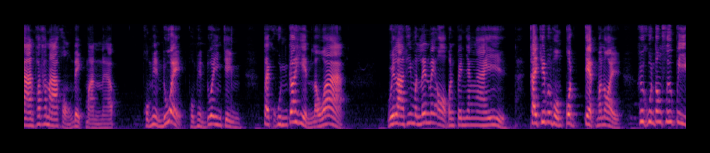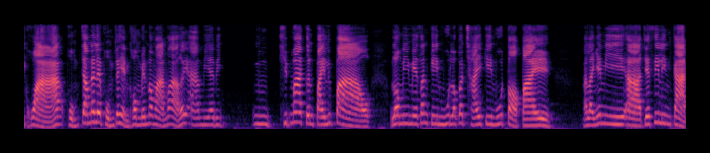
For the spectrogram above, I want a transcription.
การพัฒนาของเด็กมันนะครับ ผมเห็นด้วย ผมเห็นด้วยจริง ๆ แต่คุณก็เห็นแล้วว่า เวลาที่มันเล่นไม่ออกมันเป็นยังไง ใครคิดเหมือนผมกดเจ็ดมาหน่อย คือคุณต้องซื้อปีขวา ผมจำได้เลยผมจะเห็นคอมเมนต์ประมาณว่าเฮ้ยอาเมียคิดมากเกินไปหรือเปล่า เรามีเมสันกรีนวูดเราก็ใช้กรีนวูดต่อไป อะไรเงี้ยมีอ่าเจสซี่ลินการ์ด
